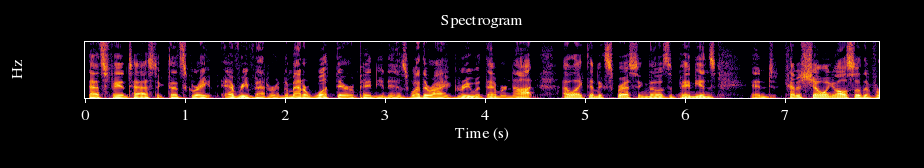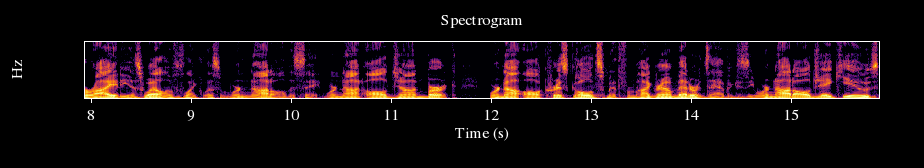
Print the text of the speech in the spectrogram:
that's fantastic. That's great. Every veteran, no matter what their opinion is, whether I agree with them or not, I like them expressing those opinions and kind of showing also the variety as well. Of like, listen, we're not all the same. We're not all John Burk. We're not all Chris Goldsmith from High Ground Veterans Advocacy. We're not all Jake Hughes.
